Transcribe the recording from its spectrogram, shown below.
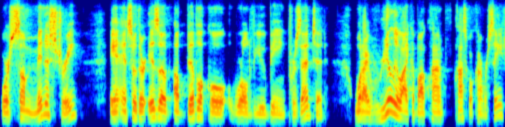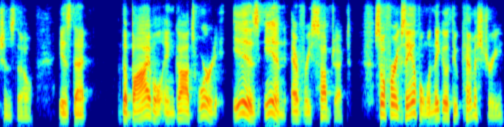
or some ministry, and, and so there is a, a biblical worldview being presented. What I really like about cl- classical conversations, though, is that the Bible and God's Word is in every subject. So, for example, when they go through chemistry,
